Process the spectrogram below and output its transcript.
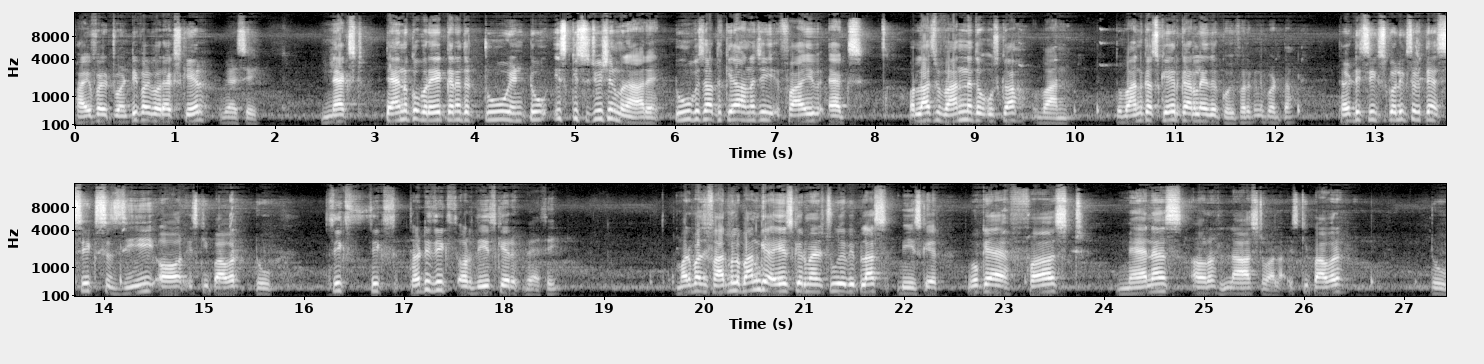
five five twenty five और एक्स स्केयर वैसे ही। नेक्स्ट टेन को ब्रेक करें तो टू इंटू इसकी सिचुएशन बना रहे हैं। टू के साथ क्या आना चाहिए? फाइव एक्स और लास्ट में वन है तो उसका वन तो वन का स्केयर कर लें तो कोई फ़र्क नहीं पड़ता। थर्टी सिक्स को लिख सकते हैं। सिक्स जी और इसकी power two six six thirty six और दी स्केयर वैसे ही। हमारे पास फार्मूला बन गया a square minus two a b plus b square वो क्या है? फ़र्स्ट माइनस और लास्ट वाला। इसकी पावर टू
